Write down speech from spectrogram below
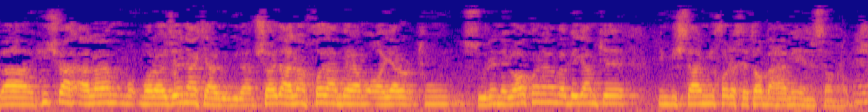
و هیچ وقت الانم مراجعه نکرده بودم. شاید الان خودم برم اون آیه رو تو اون سوره نگاه کنم و بگم که این بیشتر می‌خوره خطاب به همه انسان ها باشه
